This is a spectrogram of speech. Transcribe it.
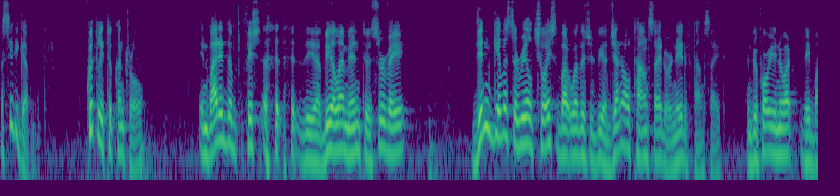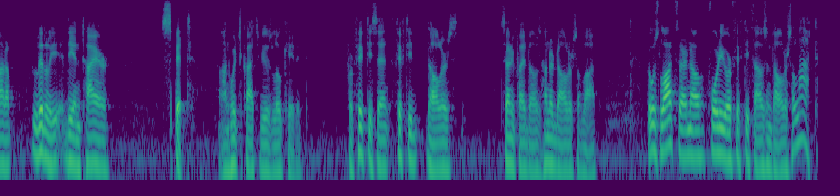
a city government, quickly took control, invited the, fish, the uh, BLM in to survey, didn't give us a real choice about whether it should be a general town site or a native town site. And before you know it, they bought up literally the entire spit on which Kotzebue is located for 50 cent, $50, $75, $100 a lot. Those lots are now 40 or $50,000 a lot.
